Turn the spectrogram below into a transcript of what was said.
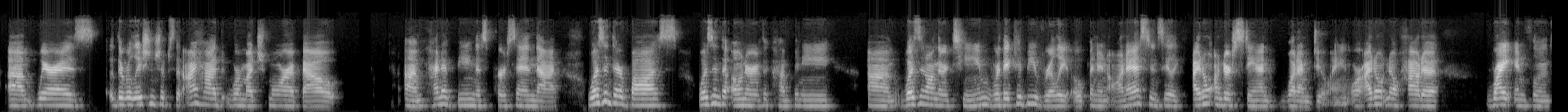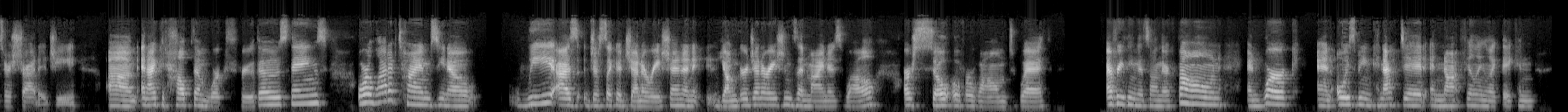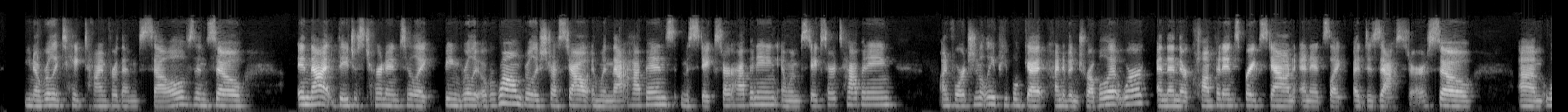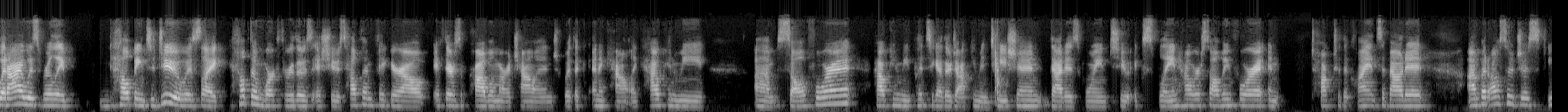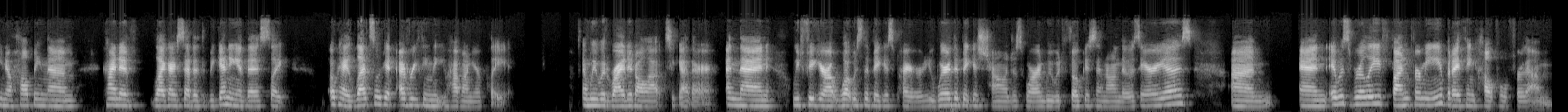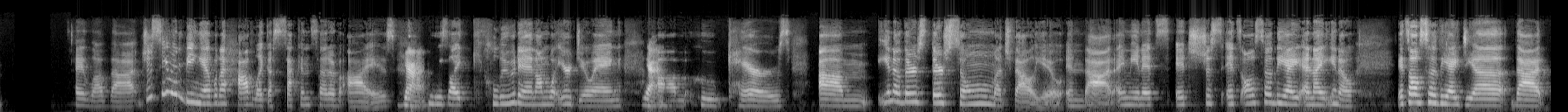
Um, whereas the relationships that i had were much more about um, kind of being this person that wasn't their boss wasn't the owner of the company um, wasn't on their team where they could be really open and honest and say like i don't understand what i'm doing or i don't know how to write influencer strategy um, and i could help them work through those things. Or a lot of times you know we as just like a generation and younger generations than mine as well are so overwhelmed with everything that's on their phone and work and always being connected and not feeling like they can you know really take time for themselves. And so in that they just turn into like being really overwhelmed really stressed out. And when that happens mistakes start happening. And when mistakes starts happening unfortunately people get kind of in trouble at work and then their confidence breaks down and it's like a disaster. So um, what i was really helping to do is like help them work through those issues help them figure out if there's a problem or a challenge with a, an account like how can we um, solve for it how can we put together documentation that is going to explain how we're solving for it and talk to the clients about it? Um, but also just you know helping them kind of like i said at the beginning of this like okay let's look at everything that you have on your plate. And we would write it all out together. And then we'd figure out what was the biggest priority where the biggest challenges were and we would focus in on those areas. Um, and it was really fun for me, but I think helpful for them. I love that. Just even being able to have like a second set of eyes. Yeah. Who's like clued in on what you're doing. Yeah. Um, who cares. Um, you know, there's there's so much value in that. I mean, it's it's just it's also the and I, you know, it's also the idea that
